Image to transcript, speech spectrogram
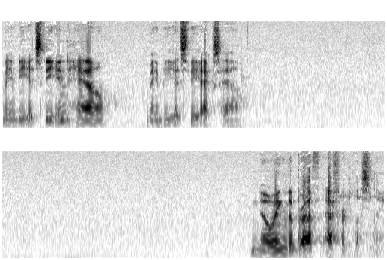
Maybe it's the inhale, maybe it's the exhale. Knowing the breath effortlessly.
